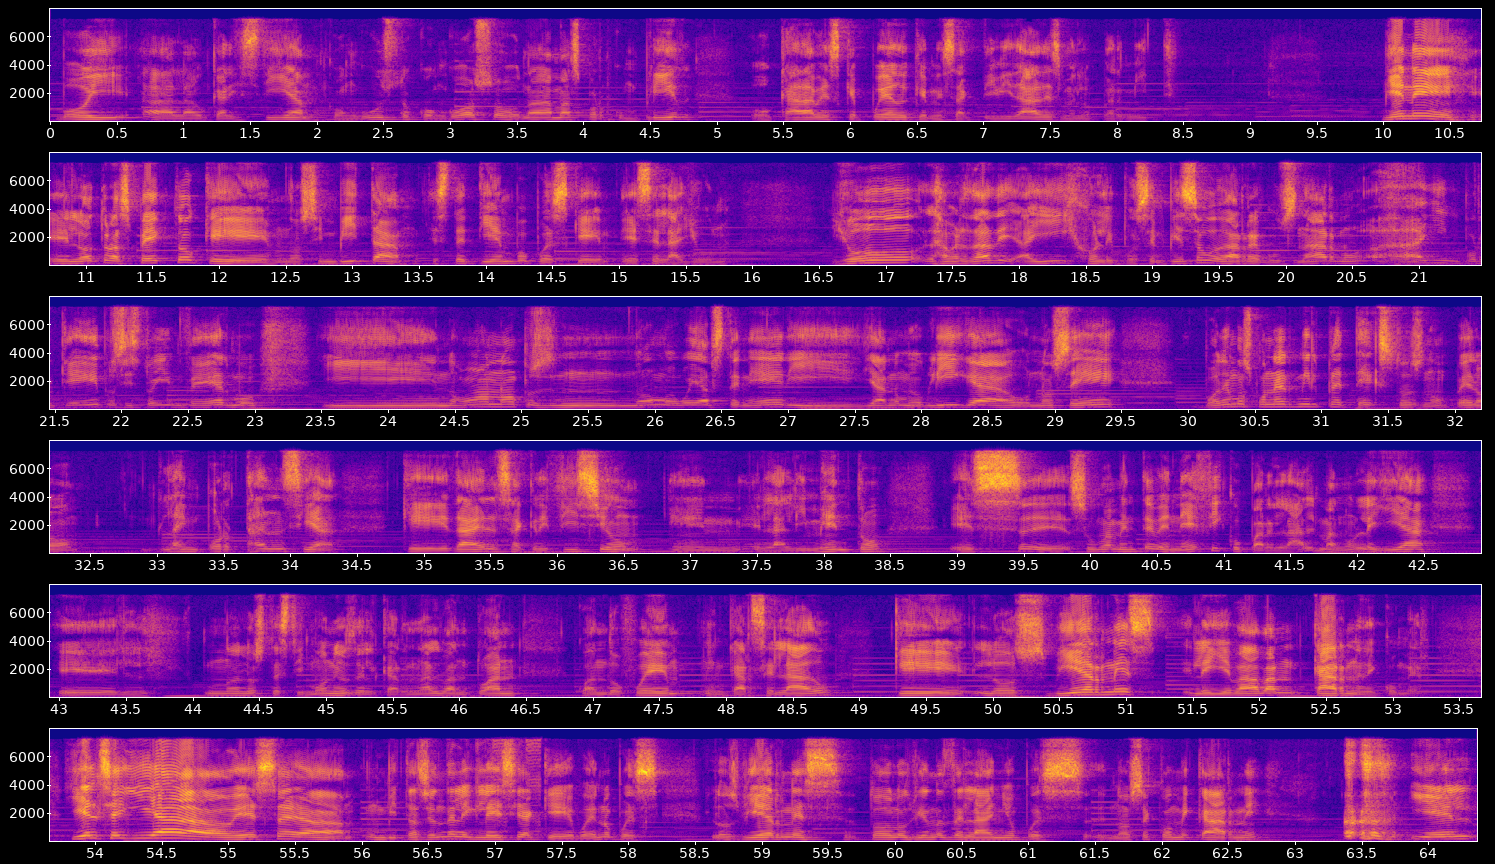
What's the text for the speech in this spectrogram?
¿Voy a la Eucaristía con gusto, con gozo o nada más por cumplir o cada vez que puedo y que mis actividades me lo permiten? Viene el otro aspecto que nos invita este tiempo, pues que es el ayuno. Yo, la verdad, ahí, híjole, pues empiezo a rebuznar, ¿no? Ay, ¿por qué? Pues si estoy enfermo y no, no, pues no me voy a abstener y ya no me obliga o no sé. Podemos poner mil pretextos, ¿no? Pero la importancia que da el sacrificio en el alimento es eh, sumamente benéfico para el alma, ¿no? Leía uno de los testimonios del cardenal Bantuán cuando fue encarcelado, que los viernes le llevaban carne de comer. Y él seguía esa invitación de la iglesia que, bueno, pues los viernes, todos los viernes del año, pues no se come carne. y él,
